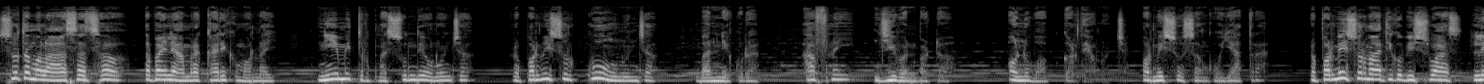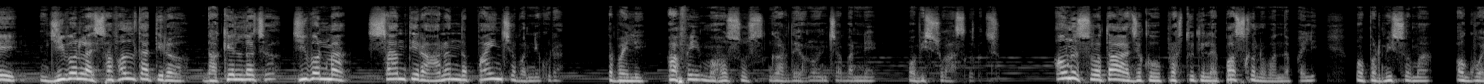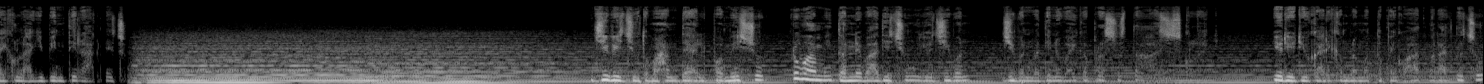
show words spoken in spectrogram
श्रोत मलाई आशा छ तपाईँले हाम्रा कार्यक्रमहरूलाई नियमित रूपमा सुन्दै हुनुहुन्छ र परमेश्वर को हुनुहुन्छ भन्ने कुरा आफ्नै जीवनबाट अनुभव गर्दै हुनुहुन्छ। परमेश्वरसँगको यात्रा र परमेश्वर माथिको विश्वासले जीवनलाई सफलतातिर धकेल्दछ जीवनमा शान्ति र आनन्द पाइन्छ भन्ने कुरा तपाईँले आफै महसुस गर्दै हुनुहुन्छ भन्ने म विश्वास गर्छु आउनु श्रोता आजको प्रस्तुतिलाई पस गर्नुभन्दा पहिले म परमेश्वरमा अगुवाईको लागि बिन्ती राख्नेछु। जीवी जिउँदो महान दयालु परमेश्वर प्रभु हामी धन्यवादी छौँ यो जीवन जीवनमा दिनुभएका प्रशस्त आशिषको लागि। यो रेडियो कार्यक्रमलाई म तपाईँको हातमा राख्दछु।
